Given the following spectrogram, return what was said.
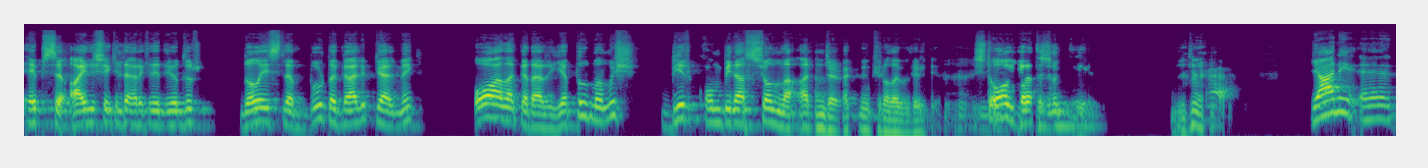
hepsi aynı şekilde hareket ediyordur. Dolayısıyla burada galip gelmek o ana kadar yapılmamış bir kombinasyonla ancak mümkün olabilir diyor. İşte o yaratıcılık değil. yani e...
